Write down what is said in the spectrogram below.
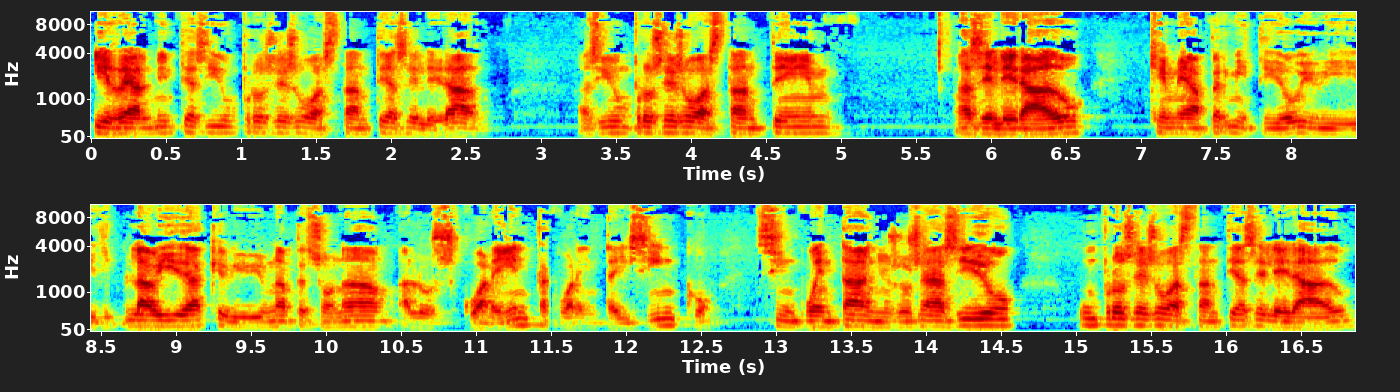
y realmente ha sido un proceso bastante acelerado. Ha sido un proceso bastante acelerado que me ha permitido vivir la vida que vive una persona a los 40, 45, 50 años. O sea, ha sido un proceso bastante acelerado.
